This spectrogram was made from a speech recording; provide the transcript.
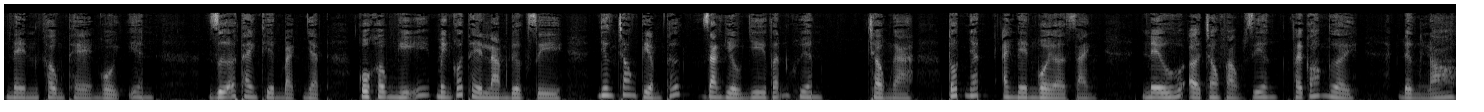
nên không thể ngồi yên. Giữa thanh thiên bạch nhật, cô không nghĩ mình có thể làm được gì, nhưng trong tiềm thức, Giang Hiểu Nhi vẫn khuyên. Chồng à, tốt nhất anh nên ngồi ở sảnh. Nếu ở trong phòng riêng, phải có người. Đừng lo,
